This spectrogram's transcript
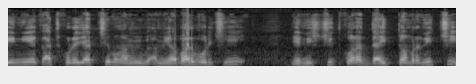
এই নিয়ে কাজ করে যাচ্ছে এবং আমি আমি আবার বলছি যে নিশ্চিত করার দায়িত্ব আমরা নিচ্ছি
